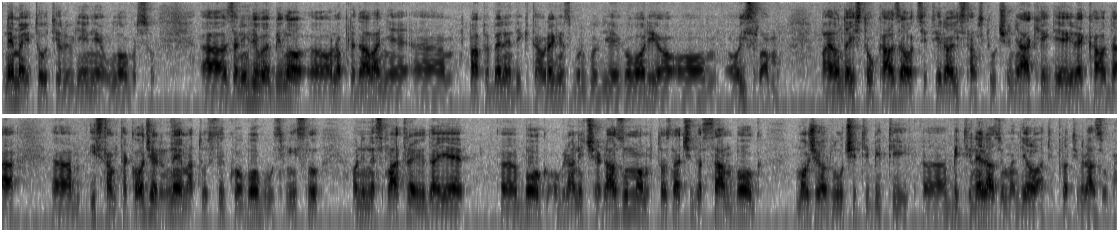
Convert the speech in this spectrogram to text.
nemaju to utjelovljenje u logosu. Zanimljivo je bilo ono predavanje Pape Benedikta u Regensburgu gdje je govorio o, o islamu. Pa je onda isto ukazao, citirao islamske učenjake gdje je rekao da islam također nema tu sliku o Bogu u smislu oni ne smatraju da je Bog ograničen razumom, to znači da sam Bog može odlučiti biti, biti nerazuman, djelovati protiv razuma.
